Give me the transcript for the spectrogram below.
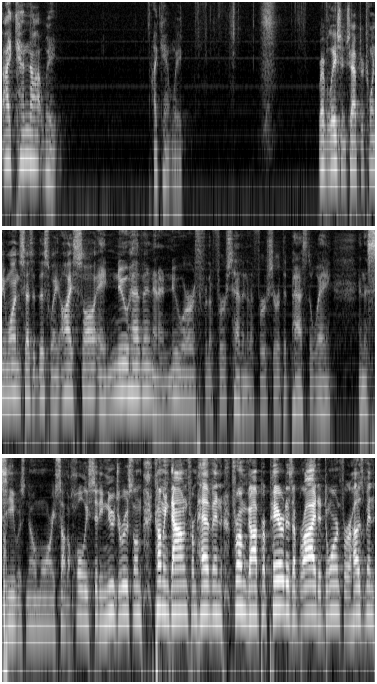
I cannot wait. I can't wait. Revelation chapter 21 says it this way I saw a new heaven and a new earth, for the first heaven and the first earth had passed away, and the sea was no more. He saw the holy city, New Jerusalem, coming down from heaven from God, prepared as a bride adorned for her husband.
